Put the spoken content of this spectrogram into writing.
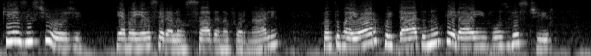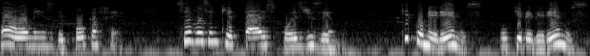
que existe hoje, e amanhã será lançada na fornalha, quanto maior cuidado não terá em vos vestir, ó homens de pouca fé. Se vos inquietais, pois, dizendo: Que comeremos, ou que beberemos,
